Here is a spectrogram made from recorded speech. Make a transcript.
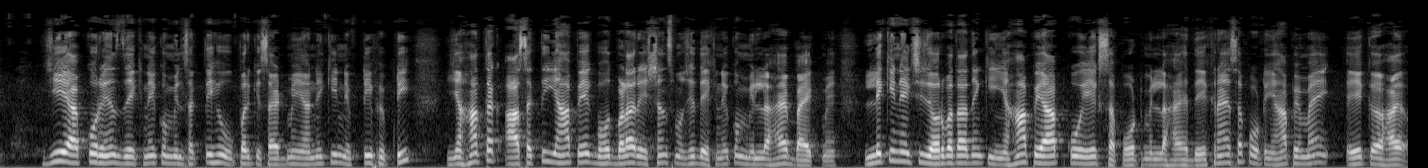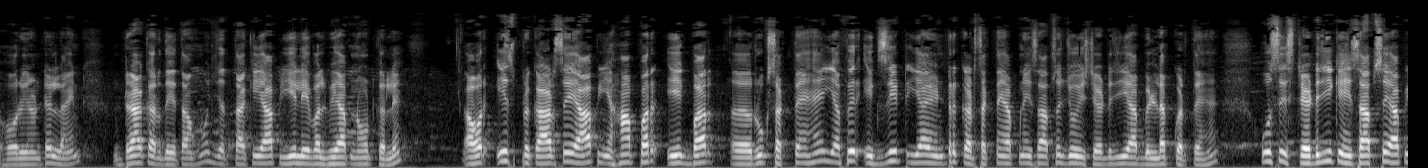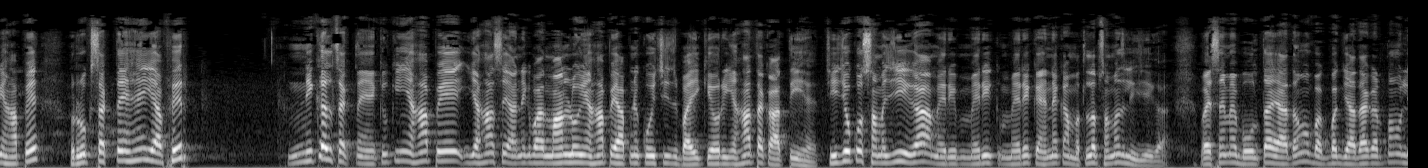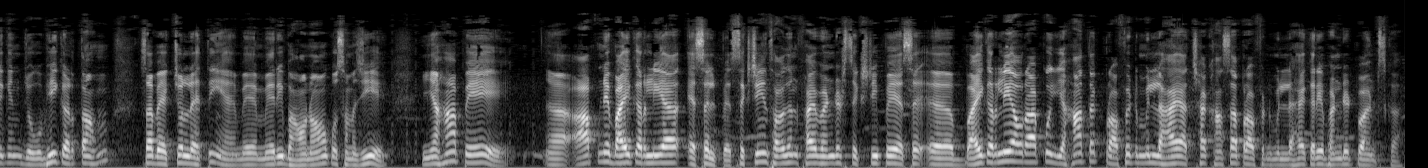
ये आपको रेंज देखने को मिल सकती है ऊपर की साइड में यानी कि निफ्टी 50 यहाँ तक आ सकती है। यहाँ पे एक बहुत बड़ा रेशंस मुझे देखने को मिल रहा है बैक में। लेकिन एक चीज़ और बता दें कि यहाँ पे आपको एक सपोर्ट मिल रहा है। देख रहे हैं सपोर्ट यहाँ पे मैं एक हॉरिजॉन्टल लाइन ड्रा कर देता हूँ ताकि आप ये लेवल भी आप नोट कर लें। और इस प्रकार से आप यहाँ पर एक बार रुक सकते हैं या फिर एग्जिट या एंटर कर सकते हैं अपने हिसाब से जो स्ट्रेटजी आप बिल्डअप करते हैं। उस स्ट्रेटजी के हिसाब से आप यहाँ पे रुक सकते हैं या फिर निकल सकते हैं क्योंकि यहाँ पे यहाँ से आने के बाद मान लो यहाँ पे आपने कोई चीज़ बाई की और यहाँ तक आती है। चीज़ों को समझिएगा मेरी मेरी मेरे कहने का मतलब समझ लीजिएगा। वैसे मैं बोलता ज़्यादा हूँ बकबक ज़्यादा करता हूँ लेकिन जो भी करता हूँ सब एक्चुअल रहती हैं। मे, मेरी भावनाओं को समझिए। यहाँ पे आपने बाई कर लिया एस एल पे sixteen thousand five hundred sixty पे एस बाई कर लिया और आपको यहाँ तक प्रॉफिट मिल रहा है अच्छा खासा प्रॉफिट मिल रहा है, करीब हंड्रेड पॉइंट्स का।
